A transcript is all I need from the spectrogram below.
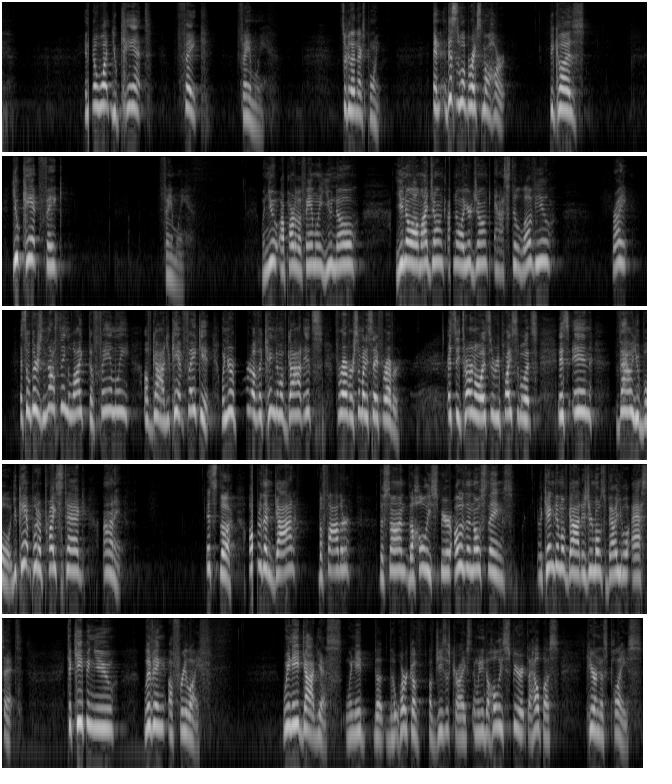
And you know what? You can't fake family. Let's look at that next point. And this is what breaks my heart because you can't fake family. When you are part of a family, you know you know all my junk, I know all your junk, and I still love you. Right? And so there's nothing like the family of God. You can't fake it. When you're of the kingdom of God, it's forever. Somebody say forever. It's eternal, it's irreplaceable, it's, it's invaluable. You can't put a price tag on it. It's the other than God, the Father, the Son, the Holy Spirit, other than those things, the kingdom of God is your most valuable asset to keeping you living a free life. We need God, yes. We need the, the work of, of Jesus Christ, and we need the Holy Spirit to help us here in this place.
